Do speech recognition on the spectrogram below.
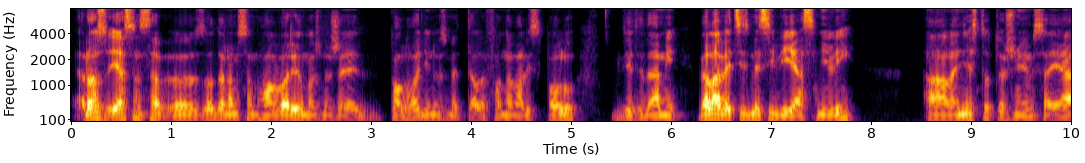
Roz, ja som sa, e, s Odorom som hovoril, možno, že pol hodinu sme telefonovali spolu, kde teda my veľa vecí sme si vyjasnili, ale nestotožňujem sa ja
